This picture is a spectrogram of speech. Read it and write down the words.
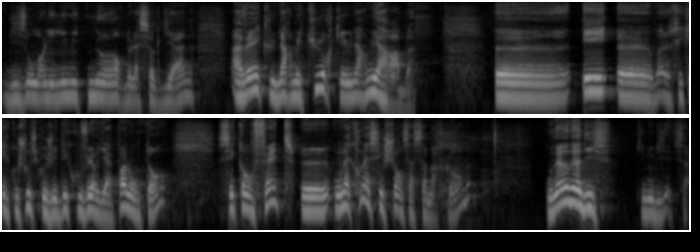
disons dans les limites nord de la Sogdiane, avec une armée turque et une armée arabe. Euh, et euh, c'est quelque chose que j'ai découvert il n'y a pas longtemps, c'est qu'en fait, on a cru à ses chances à Samarcande. On a un indice qui nous dit ça.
